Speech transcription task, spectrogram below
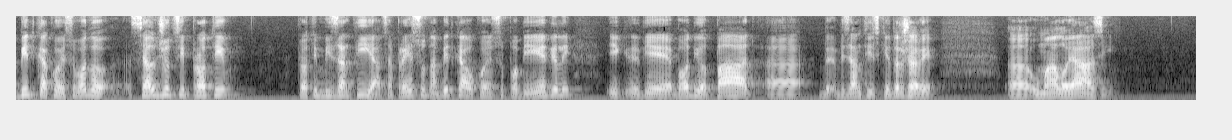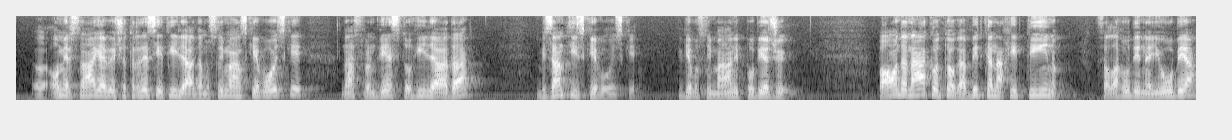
bitka koju su vodili Selđuci protiv protiv Bizantijaca, presudna bitka u kojoj su pobjedili i gdje je vodio pad e, bizantijske države e, u Maloj Aziji. E, omjer snaga je bio 40.000 muslimanske vojske naspram 200.000 bizantijske vojske gdje muslimani pobjeđuju. Pa onda nakon toga bitka na Hitinu, Salahudine Jubija,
